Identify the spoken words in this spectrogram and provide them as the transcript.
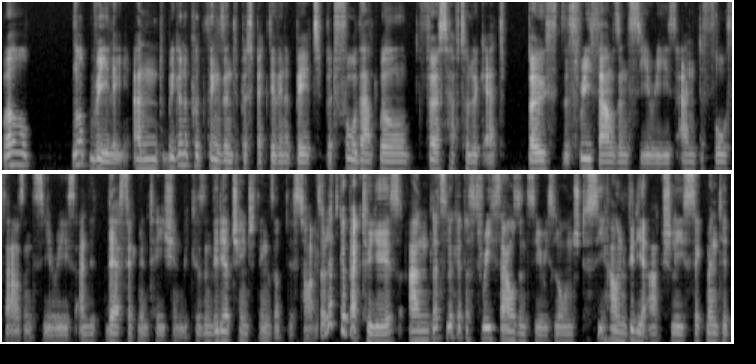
Well, not really, and we're going to put things into perspective in a bit, but for that we'll first have to look at both the 3000 series and the 4000 series and their segmentation because Nvidia changed things up this time. So let's go back two years and let's look at the 3000 series launch to see how Nvidia actually segmented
